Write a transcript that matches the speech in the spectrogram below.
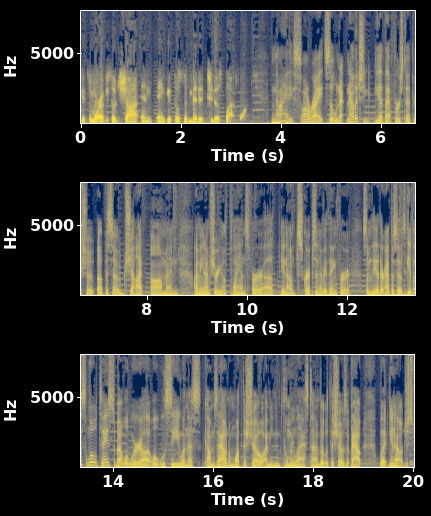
get some more episodes shot and, and get those submitted to those platforms. Nice. All right. So n- now that you get that first episode episode shot, um, and I mean, I'm sure you have plans for uh, you know, scripts and everything for some of the other episodes. Give us a little taste about what we're uh, what we'll see when this comes out and what the show. I mean, you told me last time, but what the show's about. But you know, just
